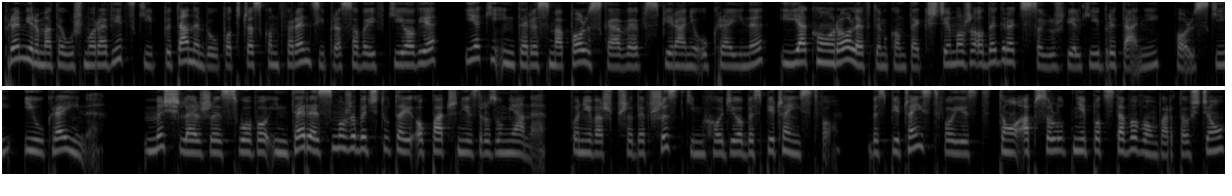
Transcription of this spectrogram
Premier Mateusz Morawiecki pytany był podczas konferencji prasowej w Kijowie, jaki interes ma Polska we wspieraniu Ukrainy i jaką rolę w tym kontekście może odegrać Sojusz Wielkiej Brytanii, Polski i Ukrainy. Myślę, że słowo interes może być tutaj opacznie zrozumiane, ponieważ przede wszystkim chodzi o bezpieczeństwo. Bezpieczeństwo jest tą absolutnie podstawową wartością,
